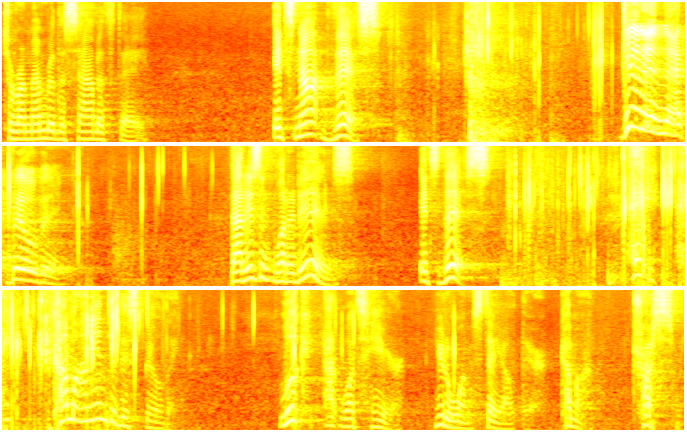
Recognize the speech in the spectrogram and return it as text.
to remember the Sabbath day, it's not this. Get in that building. That isn't what it is. It's this. Hey, hey, come on into this building. Look at what's here. You don't want to stay out there. Come on, trust me.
